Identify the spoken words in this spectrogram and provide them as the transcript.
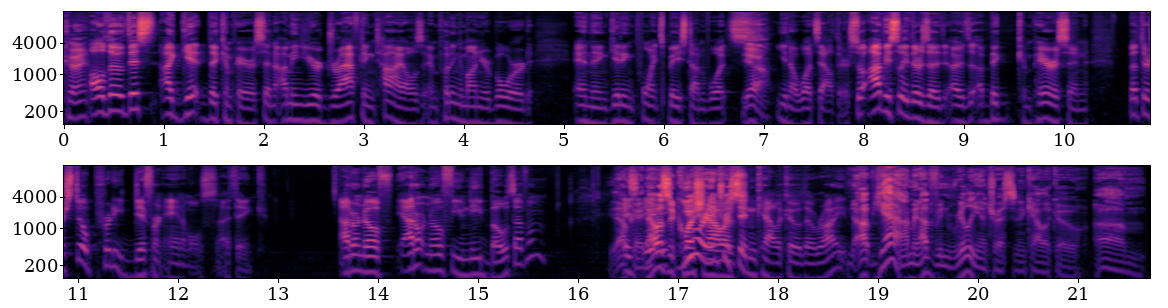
Okay. Although this, I get the comparison. I mean, you're drafting tiles and putting them on your board, and then getting points based on what's Yeah. you know what's out there. So obviously there's a, a, a big comparison, but they're still pretty different animals. I think. I don't know if I don't know if you need both of them. Okay. Is- that was a question. You were I was. interested in Calico, though, right? Uh, yeah, I mean, I've been really interested in Calico. Um,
